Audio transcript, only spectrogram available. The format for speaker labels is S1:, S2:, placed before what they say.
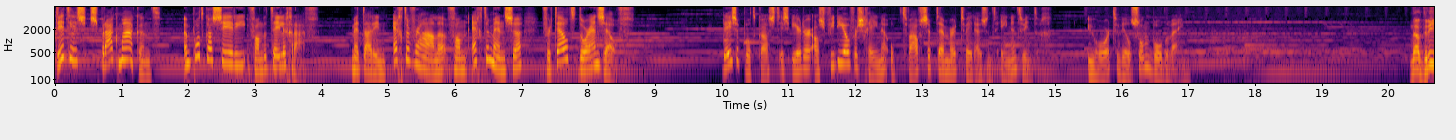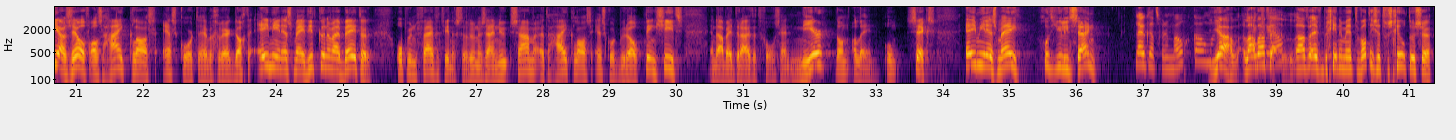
S1: Dit is Spraakmakend, een podcastserie van De Telegraaf. Met daarin echte verhalen van echte mensen, verteld door henzelf. Deze podcast is eerder als video verschenen op 12 september 2021. U hoort Wilson Boldewijn.
S2: Na drie jaar zelf als high-class escort te hebben gewerkt, dachten Amy en Esmee, dit kunnen wij beter. Op hun 25ste runnen zij nu samen het high-class escortbureau Pink Sheets. En daarbij draait het volgens hen meer dan alleen om seks. Amy en Esmee, goed dat jullie er zijn.
S3: Leuk dat we er mogen komen.
S2: Ja, la- laten, we, laten we even beginnen met wat is het verschil tussen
